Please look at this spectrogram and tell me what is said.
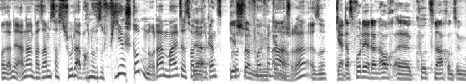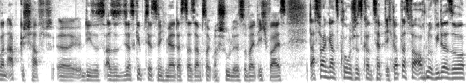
und an den anderen war samstags Schule, aber auch nur so vier Stunden, oder? Malte, das war ja. nur so ganz vier kurz Stunden, voll für den genau. Arsch, oder? Also ja, das wurde ja dann auch äh, kurz nach uns irgendwann abgeschafft. Äh, dieses, also das gibt's jetzt nicht mehr, dass da Samstag noch Schule ist, soweit ich weiß. Das war ein ganz komisches Konzept. Ich glaube, das war auch nur wieder so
